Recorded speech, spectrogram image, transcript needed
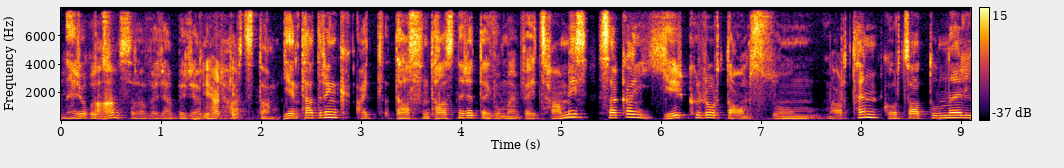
Ներողություն սրա վերաբերյալ հարց տամ։ Ենթադրենք այդ դասընթացները տևում են 6 ամիս, սակայն երկրորդ ամսում արդեն գործատունն էլ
